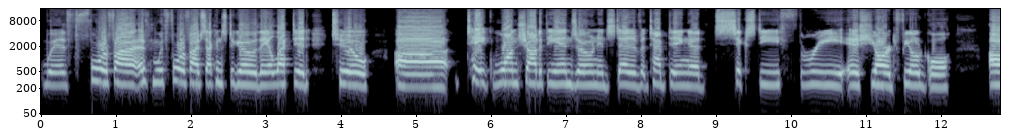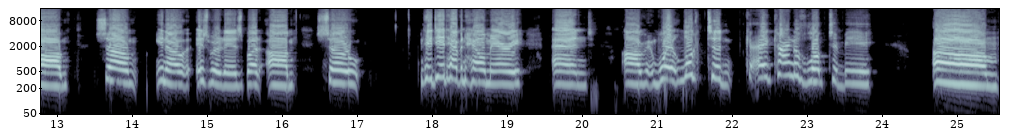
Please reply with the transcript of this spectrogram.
with four or five with four or five seconds to go, they elected to uh, take one shot at the end zone instead of attempting a 63 ish yard field goal. Um, so you know, is what it is. But um, so they did have an hail mary, and um, what looked to it kind of looked to be um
